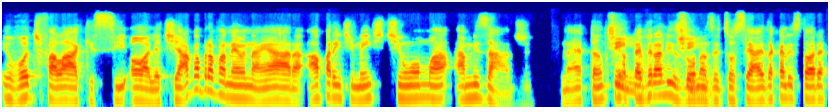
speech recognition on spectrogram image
Eu vou te falar que se, olha, Tiago Abravanel e Nayara aparentemente tinham uma amizade, né? Tanto que Tinha, até viralizou tinha. nas redes sociais aquela história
